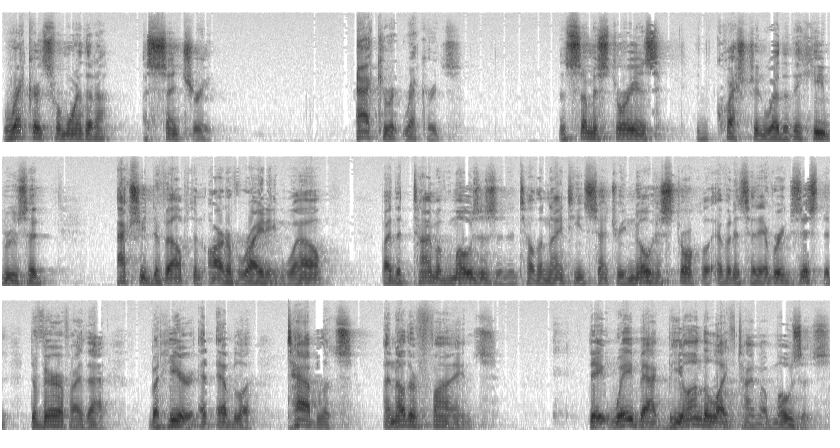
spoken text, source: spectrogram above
records for more than a, century. Accurate records. And some historians questioned whether the Hebrews had actually developed an art of writing. Well, by the time of Moses and until the 19th century, no historical evidence had ever existed to verify that. But here at Ebla, tablets and other finds date way back beyond the lifetime of Moses.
